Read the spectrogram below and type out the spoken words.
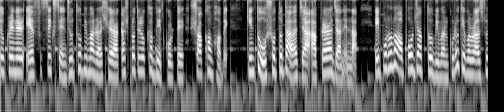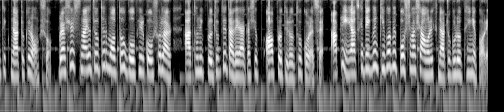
ইউক্রেনের এফ সিক্সটিন যুদ্ধ বিমান রাশিয়ার আকাশ প্রতিরক্ষা ভেদ করতে সক্ষম হবে। কিন্তু সত্যটা যা আপনারা জানেন না। এই পুরনো অপর্যাপ্ত বিমানগুলো কেবল রাজনৈতিক নাটকের অংশ। রাশিয়ার স্নায়ুযুদ্ধের মতো গভীর কৌশল আর আধুনিক প্রযুক্তি তাদের আকাশে অপ্রতিরোধ করেছে। আপনি আজকে দেখবেন কীভাবে পশ্চিমা সামরিক নাটকগুলো ভেঙে পড়ে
